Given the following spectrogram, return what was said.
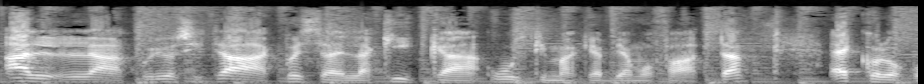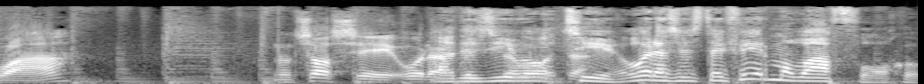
alla curiosità, questa è la chicca ultima che abbiamo fatta, eccolo qua. Non so se ora... L'adesivo, volta- sì, ora se stai fermo va a fuoco.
